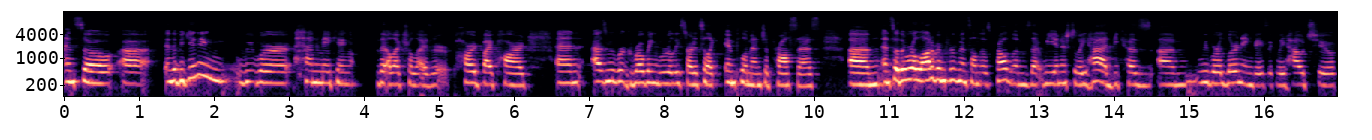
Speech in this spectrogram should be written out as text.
and so uh, in the beginning, we were hand making the electrolyzer part by part. And as we were growing we really started to like implement a process. Um, and so there were a lot of improvements on those problems that we initially had because um, we were learning basically how to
